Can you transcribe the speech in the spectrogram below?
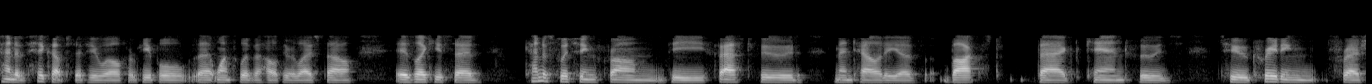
kind of hiccups, if you will, for people that want to live a healthier lifestyle is, like you said, kind of switching from the fast food mentality of boxed, bagged, canned foods to creating fresh,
